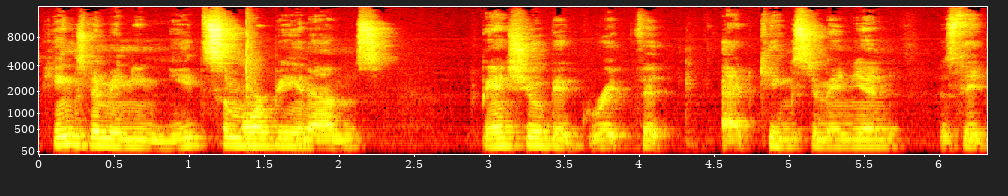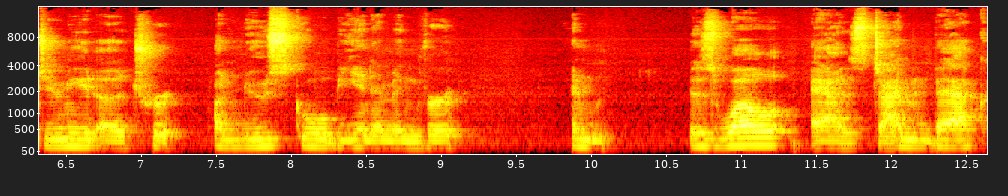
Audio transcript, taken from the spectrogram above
King's Dominion needs some more B&Ms Banshee would be a great fit at King's Dominion, as they do need a tr- a new school B&M invert, and as well as Diamondback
